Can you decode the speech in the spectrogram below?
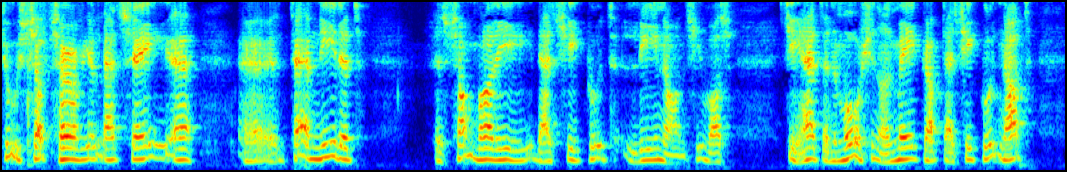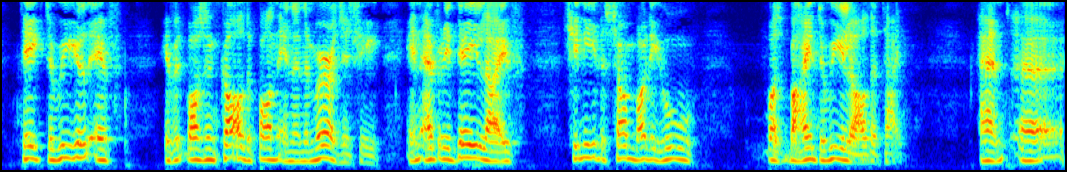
too subservient, let's say. Uh, uh, Tam needed somebody that she could lean on. She was, she had an emotional makeup that she could not take the wheel if if it wasn't called upon in an emergency. In everyday life, she needed somebody who was behind the wheel all the time. And uh,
